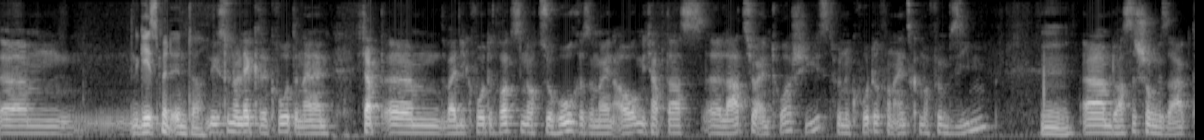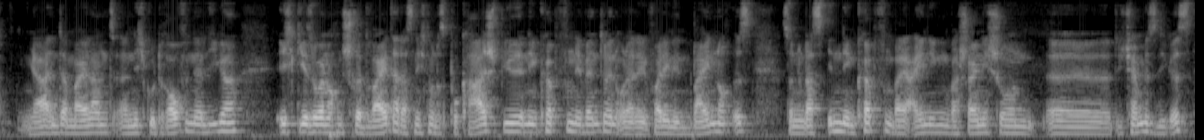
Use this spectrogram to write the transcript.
Ähm, du gehst mit Inter. Nicht so eine leckere Quote, nein, nein. Ich habe, ähm, weil die Quote trotzdem noch zu hoch ist in meinen Augen, ich habe das äh, Lazio ein Tor schießt für eine Quote von 1,57. Hm. Ähm, du hast es schon gesagt. Ja, Inter Mailand äh, nicht gut drauf in der Liga. Ich gehe sogar noch einen Schritt weiter, dass nicht nur das Pokalspiel in den Köpfen eventuell oder vor allem in den Beinen noch ist, sondern dass in den Köpfen bei einigen wahrscheinlich schon äh, die Champions League ist.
